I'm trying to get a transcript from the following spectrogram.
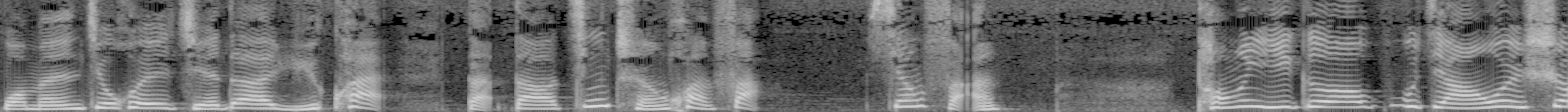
我们就会觉得愉快，感到精神焕发。相反，同一个不讲卫生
